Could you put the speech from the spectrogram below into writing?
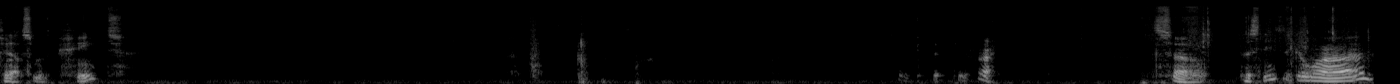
clean out some of the paint. So it can fit through. All right. So this needs to go on.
